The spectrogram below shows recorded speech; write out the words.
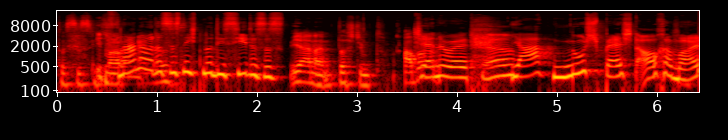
dass es sich Ich- mal. Nein, aber das ist nicht nur DC, das ist Ja, nein, das stimmt. Aber general. Ja. Ja, Nusch basht auch einmal.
